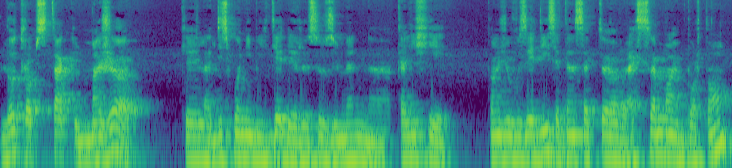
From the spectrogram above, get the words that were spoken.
l'autre obstacle majeur que la disponibilité des ressources humaines qualifiées. Comme je vous ai dit, c'est un secteur extrêmement important.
